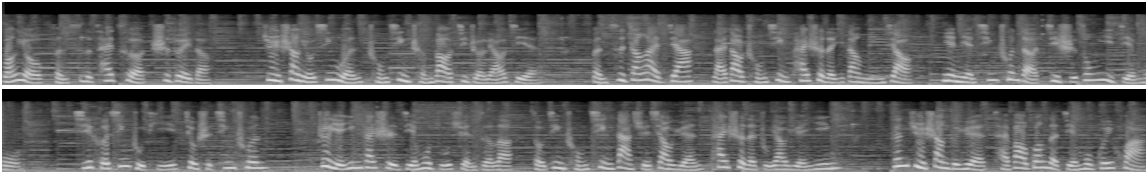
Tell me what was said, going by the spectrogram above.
网友粉丝的猜测是对的。据上游新闻重庆晨报记者了解。本次张艾嘉来到重庆拍摄的一档名叫《念念青春》的纪实综艺节目，其核心主题就是青春。这也应该是节目组选择了走进重庆大学校园拍摄的主要原因。根据上个月才曝光的节目规划，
